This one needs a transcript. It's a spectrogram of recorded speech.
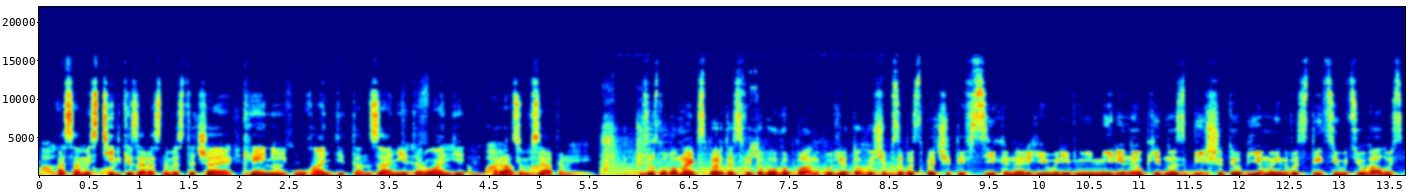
А саме стільки зараз не вистачає Кенії, Уганді, Танзанії та Руанді разом взятим. За словами експерта Світового банку, для того, щоб забезпечити всіх енергію у рівній мірі, необхідно збільшити об'єми інвестицій у цю галузь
